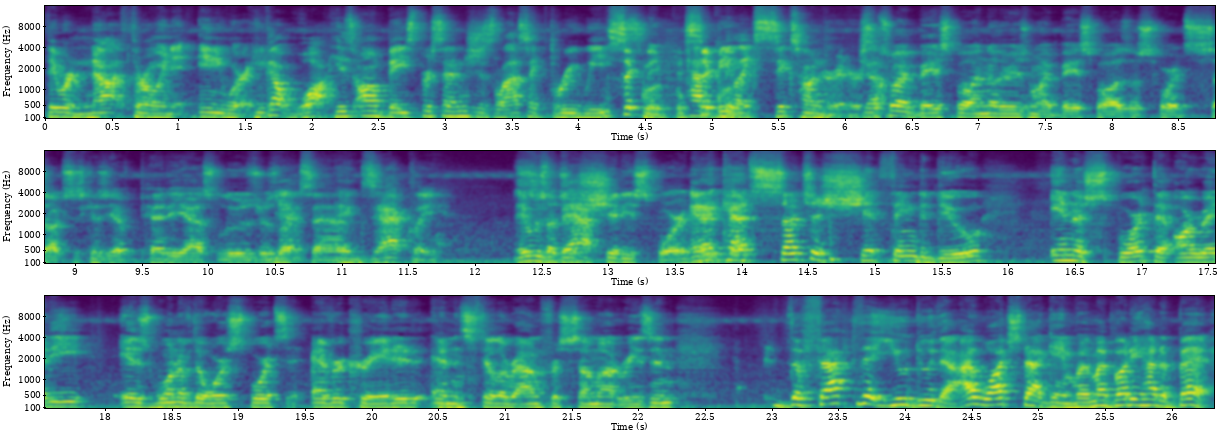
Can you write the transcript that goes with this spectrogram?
They were not throwing it anywhere. He got walked. His on base percentage this last like three weeks Sickening. It's had to sickening. be like six hundred or That's something. That's why baseball, another reason why baseball as a sport sucks is because you have petty ass losers like Yes, that. exactly. It was such bad. a shitty sport. And And it kept- that's such a shit thing to do in a sport that already is one of the worst sports ever created and Mm-hmm. it's still around for some odd reason. The fact that you do that, I watched that game, but my buddy had a bet.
